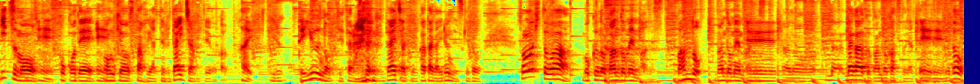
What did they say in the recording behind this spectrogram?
いつもええ。ここでええ。音響スタッフやってる大ちゃんっていうのがはい。いるっていうのって言ったら 大ちゃんっていう方がいるんですけどその人は僕のバンドメンバーです。バンド。バンドメンバーです、あのな長くバンド活動やってるんですけど、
